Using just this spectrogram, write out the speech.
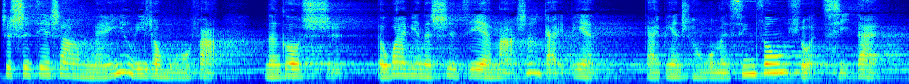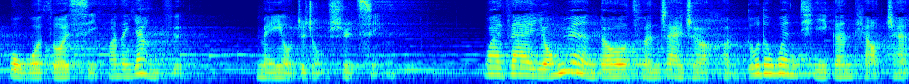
这世界上没有一种魔法能够使。的外面的世界马上改变，改变成我们心中所期待或我所喜欢的样子，没有这种事情。外在永远都存在着很多的问题跟挑战。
